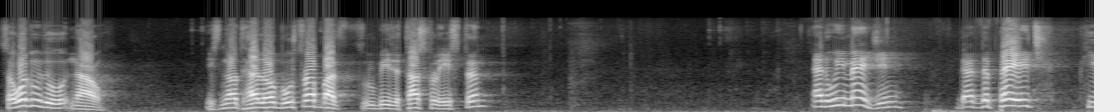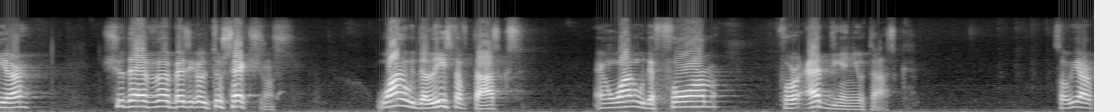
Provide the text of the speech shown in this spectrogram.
so what we do now it's not hello bootstrap but it will be the task list. And we imagine that the page here should have uh, basically two sections. One with the list of tasks and one with the form for adding a new task. So we are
